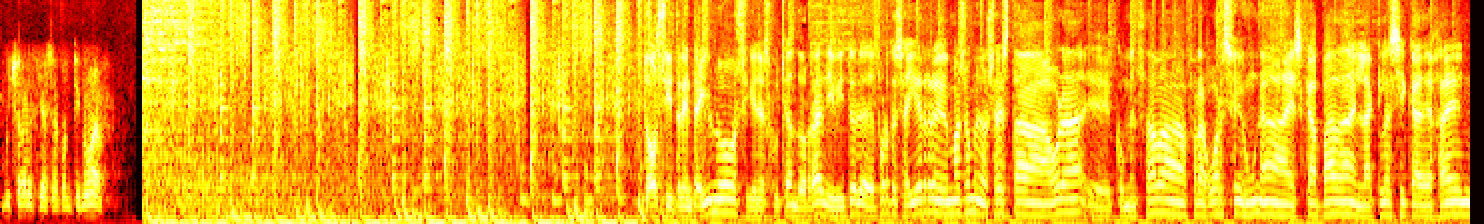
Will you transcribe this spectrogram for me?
Muchas gracias, a continuar. Dos y 31, siguen escuchando Radio Victoria Deportes. Ayer, más o menos a esta hora, comenzaba a fraguarse una escapada en la clásica de Jaén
